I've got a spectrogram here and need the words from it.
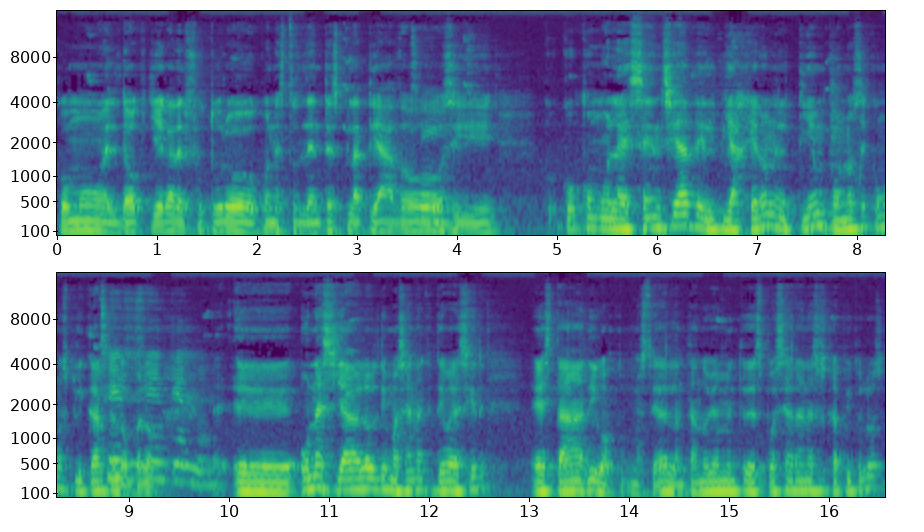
cómo el Doc llega del futuro con estos lentes plateados y co- como la esencia del viajero en el tiempo, no sé cómo explicártelo, sí, pero sí, entiendo. eh, una es ya la última escena que te iba a decir. Está, digo, me estoy adelantando, obviamente después se harán esos capítulos.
